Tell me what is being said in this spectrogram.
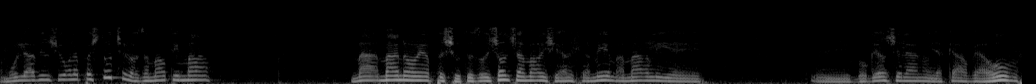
אמרו להעביר שיעור על הפשטות שלו, אז אמרתי, מה, מה, מה הנועם הפשוט? אז הראשון שאמר לי שיאריך ימים, אמר לי, אה, אה, בוגר שלנו, יקר ואהוב,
